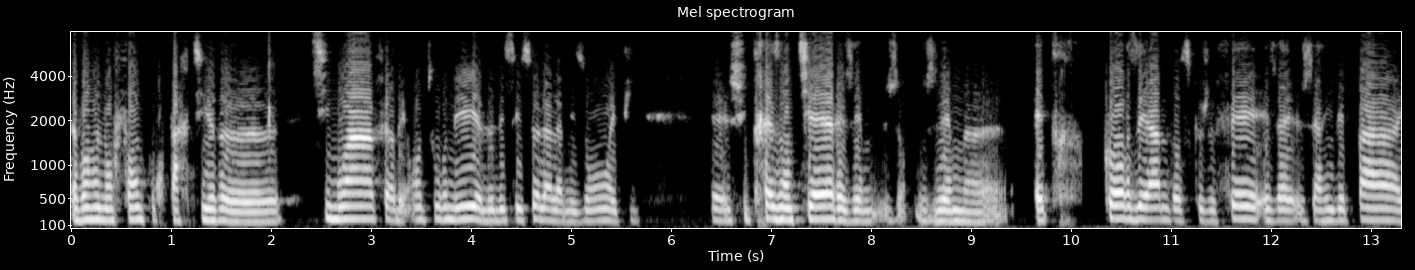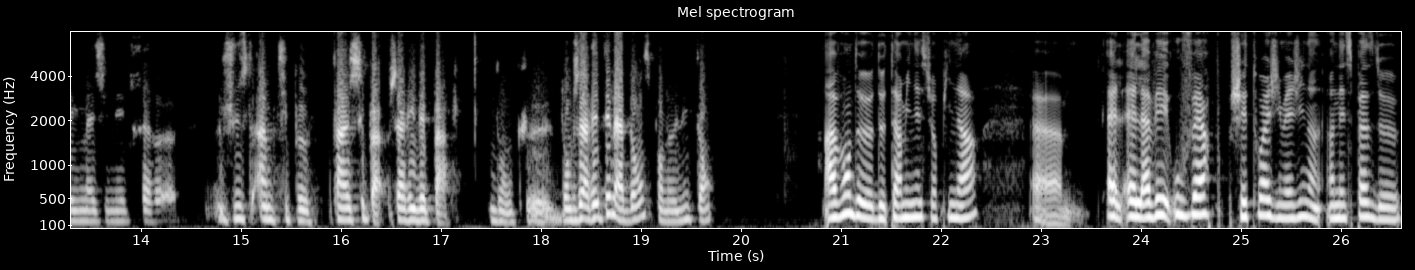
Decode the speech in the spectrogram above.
d'avoir un enfant pour partir euh, six mois faire des en tournée le laisser seul à la maison et puis euh, je suis très entière et j'aime j'aime être corps et âme dans ce que je fais et j'arrivais pas à imaginer de faire juste un petit peu. Enfin je sais pas j'arrivais pas donc donc j'ai arrêté la danse pendant huit ans avant de, terminer sur Pina, euh, elle, avait ouvert chez toi, j'imagine, un, espace de,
